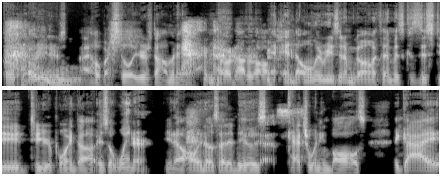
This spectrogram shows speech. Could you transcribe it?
Oh, I hope I stole yours, Dominic. no, not at all. And the only reason I'm going with him is because this dude, to your point, Dom, is a winner. You know, all he knows how to do is yes. catch winning balls. The guy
